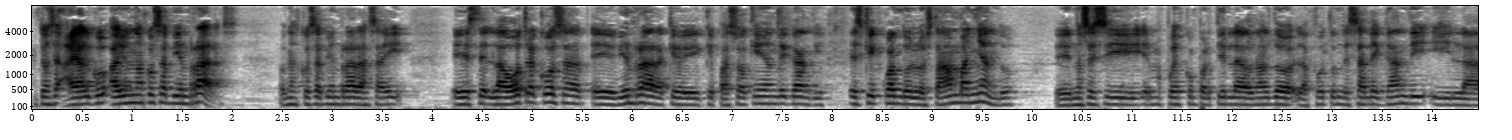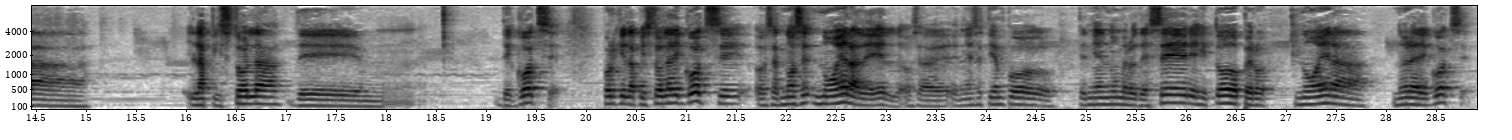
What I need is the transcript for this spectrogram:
Entonces hay algo, hay unas cosas bien raras, unas cosas bien raras ahí. Este, la otra cosa eh, bien rara que, que pasó aquí en Gandhi es que cuando lo estaban bañando, eh, no sé si Irma puedes compartirle a Donaldo la foto donde sale Gandhi y la la pistola de mm, de Godse, porque la pistola de Godse, o sea, no se, no era de él, o sea, en ese tiempo tenía números de series y todo, pero no era no era de Godse.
